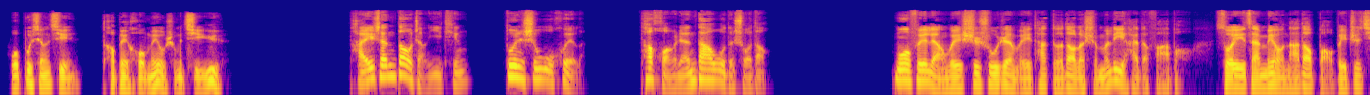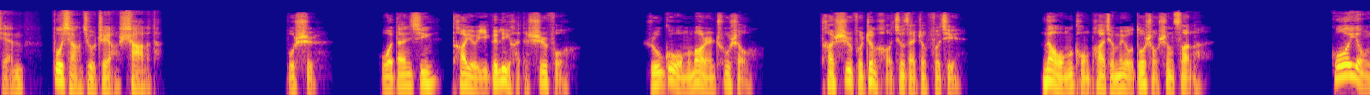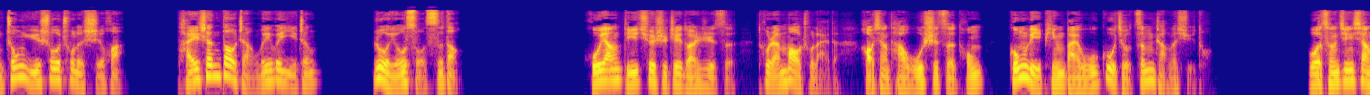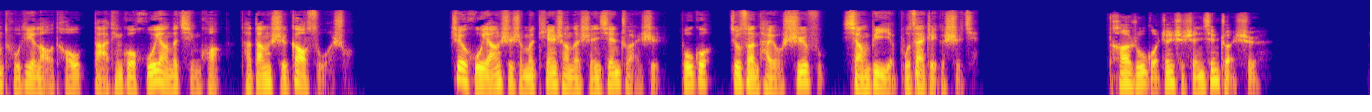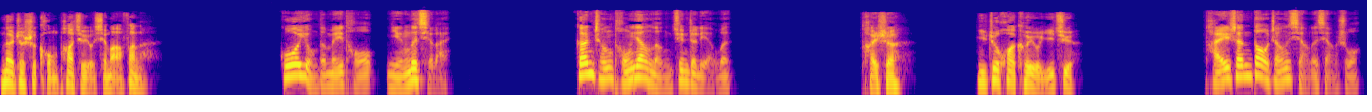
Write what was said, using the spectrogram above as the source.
我不相信他背后没有什么奇遇。”台山道长一听，顿时误会了，他恍然大悟的说道。莫非两位师叔认为他得到了什么厉害的法宝，所以在没有拿到宝贝之前，不想就这样杀了他？不是，我担心他有一个厉害的师傅。如果我们贸然出手，他师傅正好就在这附近，那我们恐怕就没有多少胜算了。郭勇终于说出了实话。台山道长微微一怔，若有所思道：“胡杨的确是这段日子突然冒出来的，好像他无师自通。”功力平白无故就增长了许多。我曾经向土地老头打听过胡杨的情况，他当时告诉我说，这胡杨是什么天上的神仙转世。不过，就算他有师傅，想必也不在这个世界。他如果真是神仙转世，那这事恐怕就有些麻烦了。郭勇的眉头拧了起来。甘城同样冷峻着脸问：“泰山，你这话可有依据？”台山道长想了想，说：“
